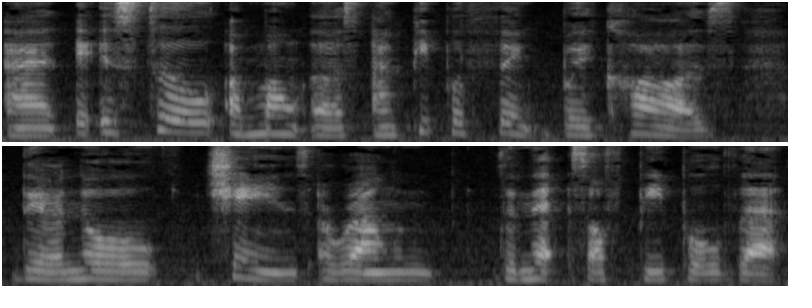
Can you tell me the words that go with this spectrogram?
and it is still among us. And people think because there are no chains around the necks of people that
